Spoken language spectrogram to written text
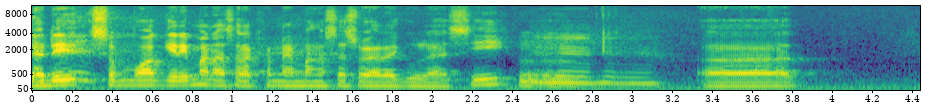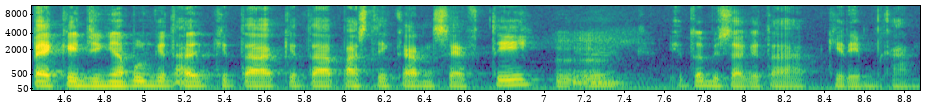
Jadi semua kiriman asalkan memang sesuai regulasi, eh, packagingnya pun kita kita kita pastikan safety, itu bisa kita kirimkan.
